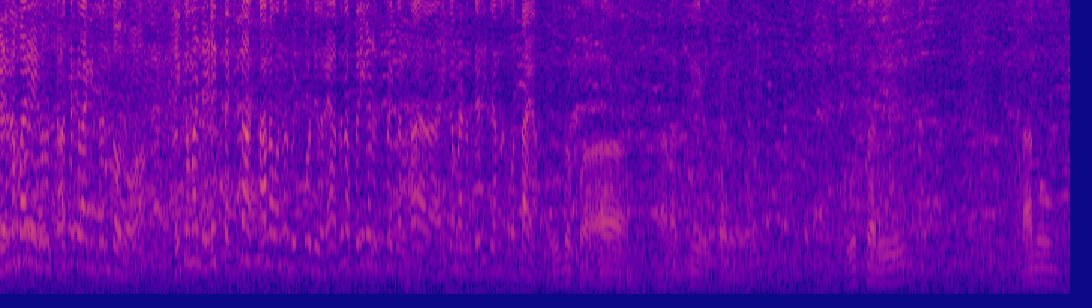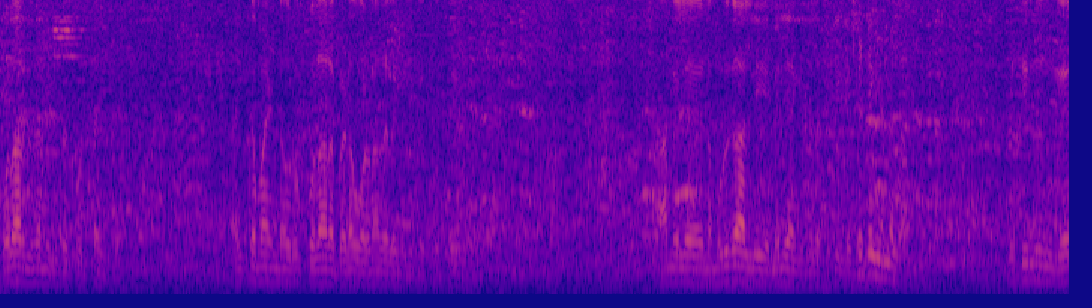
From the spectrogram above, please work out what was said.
ಕಳೆದ ಬಾರಿ ಇವರು ಶಾಸಕರಾಗಿದ್ದಂಥವ್ರು ಹೈಕಮಾಂಡ್ ಹೇಳಿದ ತಕ್ಷಣ ಆ ಸ್ಥಾನವನ್ನ ಬಿಟ್ಕೊಟ್ಟಿದ್ದಾರೆ. ಅದನ್ನು ಪರಿಗಣಿಸ್ಬೇಕಂತ ಹೈಕಮಾಂಡ್ ಅಂತೇಳಿ ಜನ ಒತ್ತಾಯ. ಹೌದಪ್ಪ ನಾನು ಅದನ್ನೇ ಹೇಳ್ತಾ ಇರೋದು. ಹೋದ ಸಾರಿ ನಾನು ಕೋಲಾರದಿಂದ ನಿಲ್ಲಬೇಕು ಅಂತ ಇದ್ದೆ. ಹೈಕಮಾಂಡ್ನವರು ಕೋಲಾರ ಬೇಡ ವರ್ಣದಲ್ಲಿ ನಿಲ್ಲಬೇಕು ಅಂತ ಹೇಳಿದರು. ಆಮೇಲೆ ನಮ್ಮ ಹುಡುಗ ಅಲ್ಲಿ ಎಂ ಎಲ್ ಎ ಆಗಿದ್ದಲ್ಲ sitting sitting M L A ಯತೀಂದ್ರನಿಗೆ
